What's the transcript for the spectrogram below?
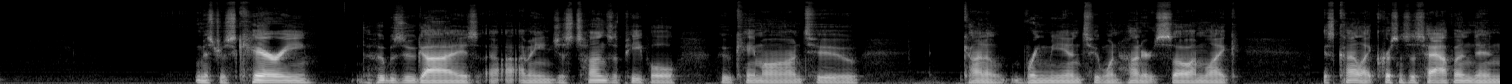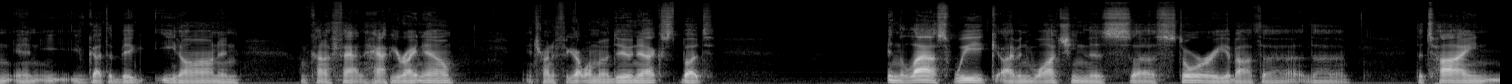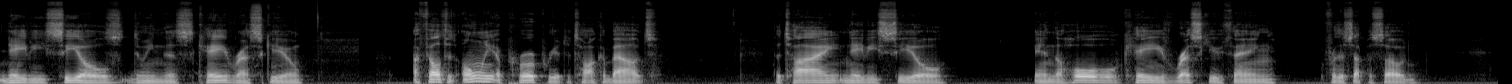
Mistress Carrie, the Hubazoo guys. I, I mean, just tons of people who came on to kind of bring me into 100. So I'm like, it's kind of like Christmas has happened and, and you've got the big eat on and I'm kind of fat and happy right now and trying to figure out what I'm going to do next. But in the last week, I've been watching this uh, story about the, the, the Thai Navy SEALs doing this cave rescue. I felt it only appropriate to talk about the Thai Navy SEAL and the whole cave rescue thing for this episode.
